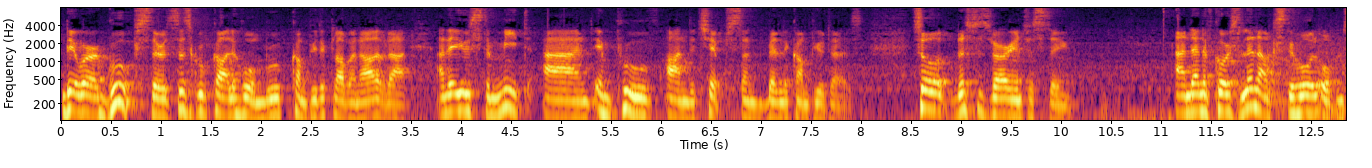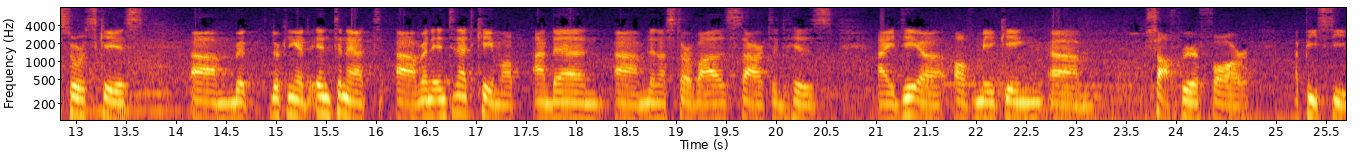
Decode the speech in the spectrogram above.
there were groups. There was this group called the Homebrew Computer Club and all of that. And they used to meet and improve on the chips and build the computers. So this is very interesting. And then, of course, Linux, the whole open source case um, with looking at the internet uh, when the internet came up, and then um, Linus Torvalds started his idea of making um, software for a PC,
